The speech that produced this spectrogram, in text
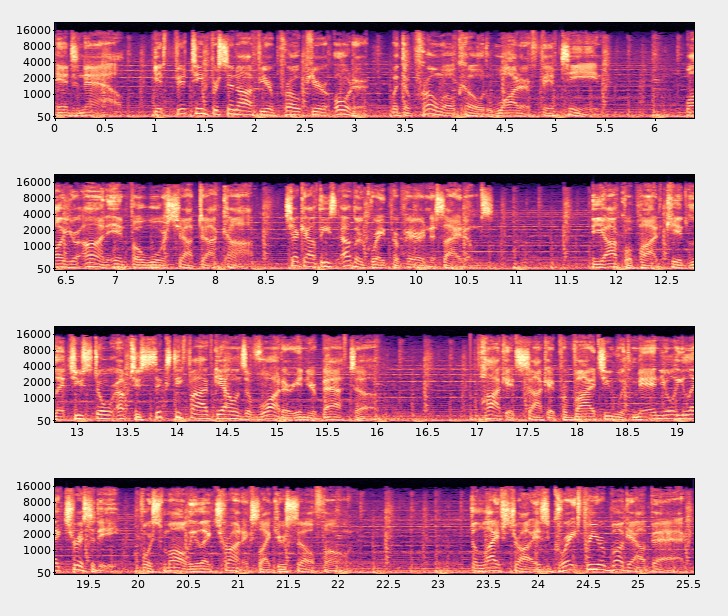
And now, get 15% off your ProPure order with the promo code WATER15. While you're on InfoWarsShop.com, check out these other great preparedness items. The Aquapod kit lets you store up to 65 gallons of water in your bathtub. The Pocket Socket provides you with manual electricity for small electronics like your cell phone. The Life Straw is great for your bug out bag.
